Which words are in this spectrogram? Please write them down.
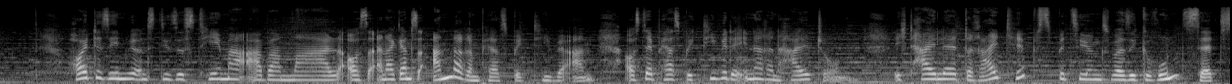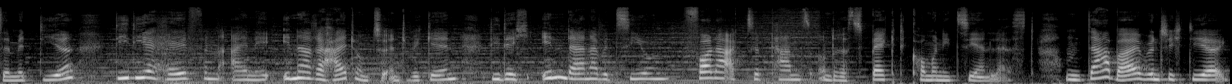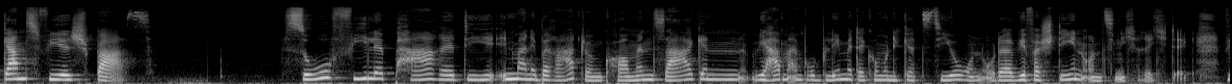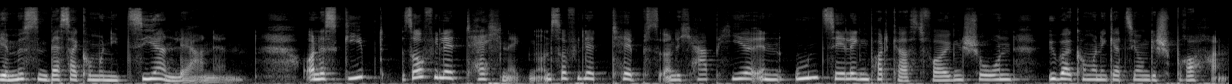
Heute sehen wir uns dieses Thema aber mal aus einer ganz anderen Perspektive an, aus der Perspektive der inneren Haltung. Ich teile drei Tipps bzw. Grundsätze mit dir, die dir helfen, eine innere Haltung zu entwickeln, die dich in deiner Beziehung voller Akzeptanz und Respekt kommunizieren lässt. Und dabei wünsche ich dir ganz viel Spaß so viele Paare, die in meine Beratung kommen, sagen, wir haben ein Problem mit der Kommunikation oder wir verstehen uns nicht richtig. Wir müssen besser kommunizieren lernen. Und es gibt so viele Techniken und so viele Tipps und ich habe hier in unzähligen Podcast-Folgen schon über Kommunikation gesprochen.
